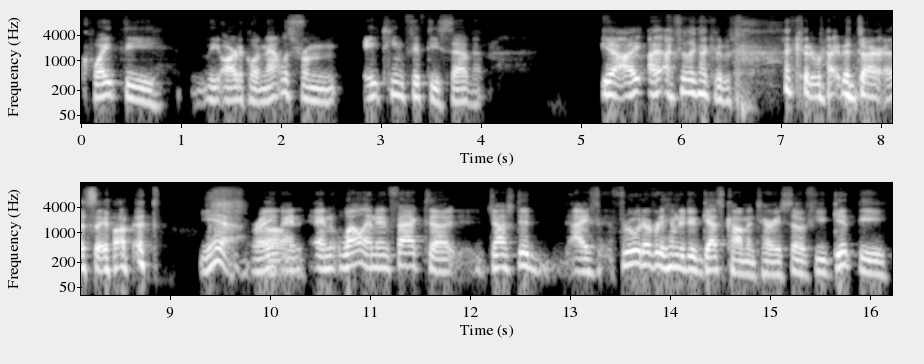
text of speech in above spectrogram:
Quite the the article, and that was from 1857. Yeah, I, I feel like I could I could write an entire essay on it. Yeah, right. Um, and and well, and in fact, uh, Josh did. I threw it over to him to do guest commentary. So if you get the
